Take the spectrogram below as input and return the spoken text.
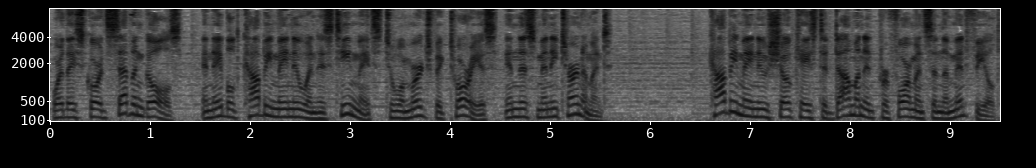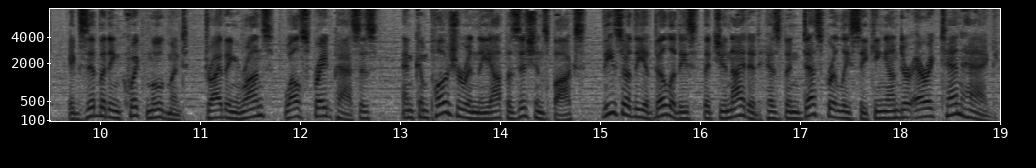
where they scored seven goals, enabled Kobbie Mainoo and his teammates to emerge victorious in this mini-tournament. Kobbie Mainoo showcased a dominant performance in the midfield, exhibiting quick movement, driving runs, well-sprayed passes, and composure in the opposition's box. These are the abilities that United has been desperately seeking under Erik ten Hag.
